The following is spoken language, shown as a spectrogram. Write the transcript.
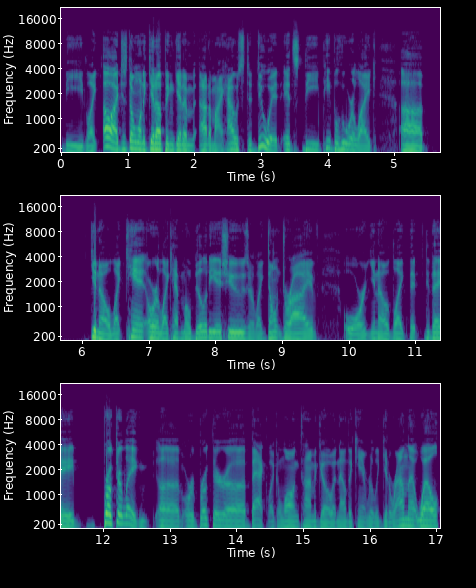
the like, oh, I just don't want to get up and get him out of my house to do it. It's the people who are like, uh, you know, like can't or like have mobility issues or like don't drive or you know like they they broke their leg uh, or broke their uh, back like a long time ago and now they can't really get around that well.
